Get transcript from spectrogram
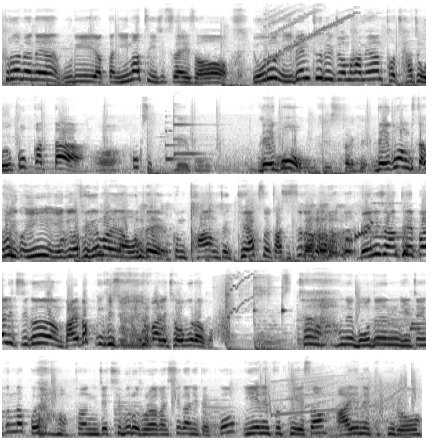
그러면은, 우리 약간 이마트 24에서 요런 이벤트를 좀 하면 더 자주 올 것 같다. 아 혹시 내고 내고? 비슷하게 내고랑 비슷한, 어, 이거, 이 얘기가 되게 많이 나오는데, 그럼 다음 저 계약서 다시 쓰라고. 매니저한테 빨리 지금 말 바뀌기 전에 빨리 적으라고. 자, 오늘 모든 일정이 끝났고요. 전 이제 집으로 돌아갈 시간이 됐고, ENFP에서 INFP로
